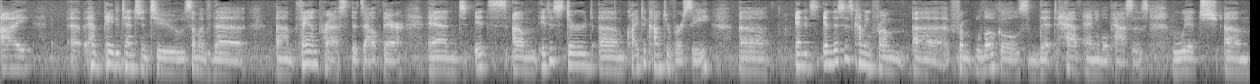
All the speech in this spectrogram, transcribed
I uh, have paid attention to some of the um, fan press that's out there, and it's um, it has stirred um, quite a controversy. Uh, and it's and this is coming from uh, from locals that have annual passes, which um,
